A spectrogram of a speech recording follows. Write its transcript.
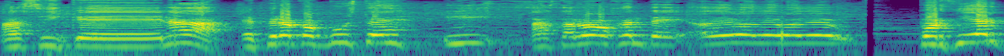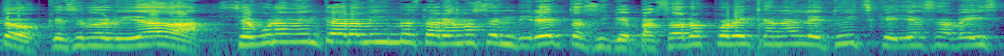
Así que nada, espero que os guste y hasta luego, gente. Adiós, adiós, adiós. Por cierto, que se me olvidaba, seguramente ahora mismo estaremos en directo, así que pasaros por el canal de Twitch que ya sabéis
